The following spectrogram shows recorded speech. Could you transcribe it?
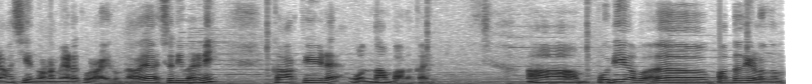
രാശി എന്ന് പറഞ്ഞാൽ മേടക്കൂറായതുകൊണ്ട്. അതായത് അശ്വതി ഭരണി കാർത്തികയുടെ ഒന്നാം പാദക്കാർ ആ, പുതിയ പദ്ധതികളൊന്നും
